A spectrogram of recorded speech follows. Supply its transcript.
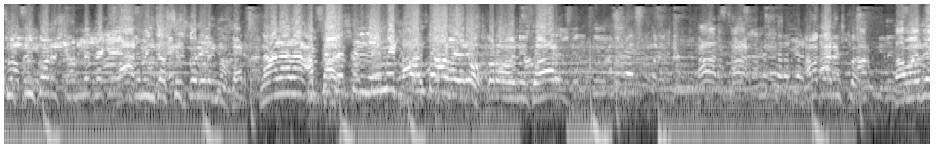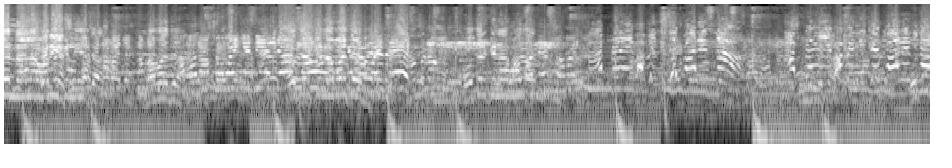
সুপ্রিম কোর্টের সামনে থেকে না। না না আপনাদের লিমিট মানতে হবে। করা হয়নি স্যার। নামাই দেন না না ওদেরকে নিয়ে যান। নামাই দেন। ওদেরকে নামাই দেন। ওদেরকে নামাই দেন। আপনারা এভাবে নিতে পারেন না। আপনারা এভাবে নিতে পারেন না।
